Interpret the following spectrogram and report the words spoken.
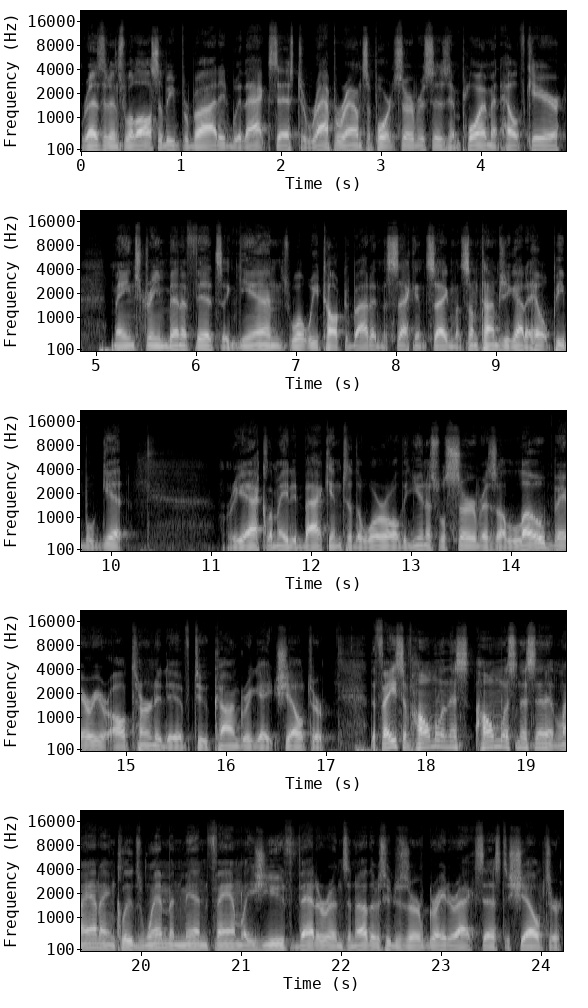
Residents will also be provided with access to wraparound support services, employment, health care, mainstream benefits. Again, it's what we talked about in the second segment. Sometimes you got to help people get reacclimated back into the world. The units will serve as a low barrier alternative to congregate shelter. The face of homelessness, homelessness in Atlanta includes women, men, families, youth, veterans, and others who deserve greater access to shelter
